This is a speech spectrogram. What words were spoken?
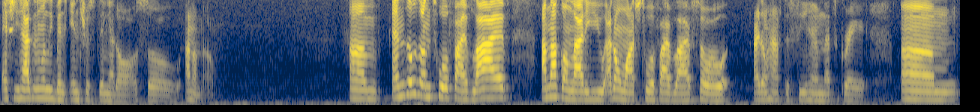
and she hasn't really been interesting at all. So I don't know. Um, Enzo's on 205 Live. I'm not gonna lie to you. I don't watch 205 Live, so I don't have to see him. That's great. Um,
